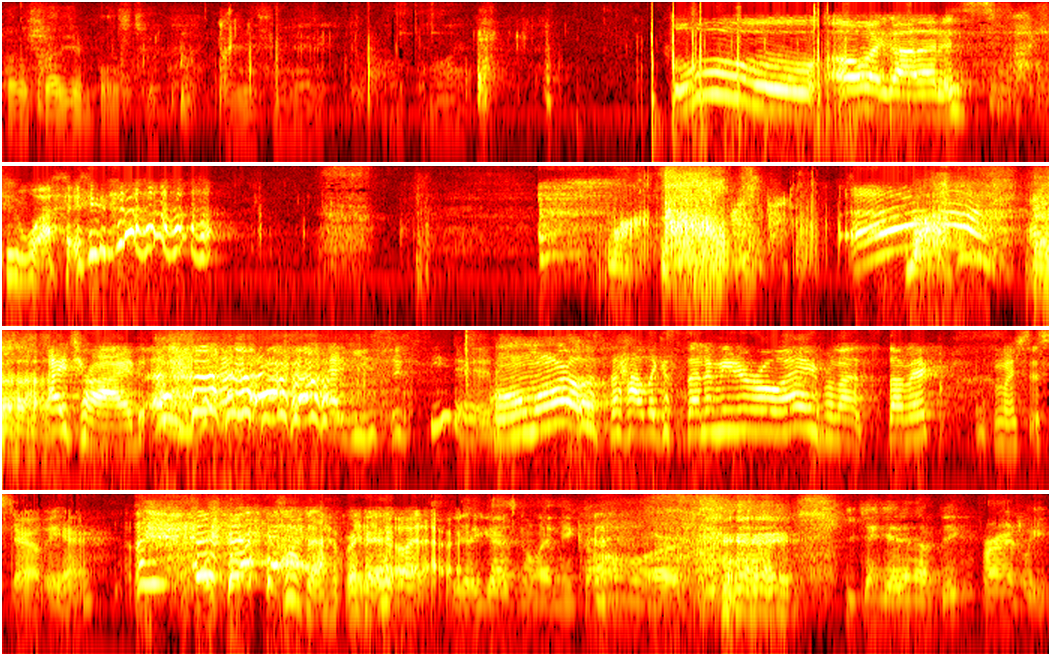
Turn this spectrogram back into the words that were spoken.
Try to shut your balls too. Everything. Ooh. Oh my god, that is fucking wide. ah, I, I tried. and you succeeded. Almost. I had like a centimeter away from that stomach. My sister over here. Whatever. Whatever. Yeah, you guys gonna let me come or you can't get enough dick apparently.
